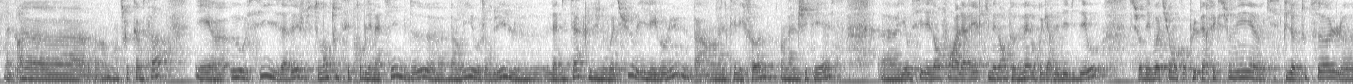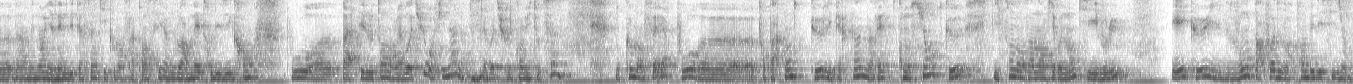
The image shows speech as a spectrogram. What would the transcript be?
Euh, un truc comme ça. Et euh, eux aussi, ils avaient justement toutes ces problématiques de, euh, ben oui, aujourd'hui, l'habitacle d'une voiture, il évolue. Ben, on a le téléphone, on a le GPS. Il y a aussi les enfants à l'arrière qui maintenant peuvent même regarder des vidéos sur des voitures encore plus perfectionnées qui se pilotent toutes seules. ben, maintenant, il y a même des personnes qui commencent à penser à vouloir mettre des écrans pour passer le temps dans la voiture au final si la voiture elle conduit toute seule. Donc comment faire pour, euh, pour par contre que les personnes restent conscientes qu'ils sont dans un environnement qui évolue et qu'ils vont parfois devoir prendre des décisions.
